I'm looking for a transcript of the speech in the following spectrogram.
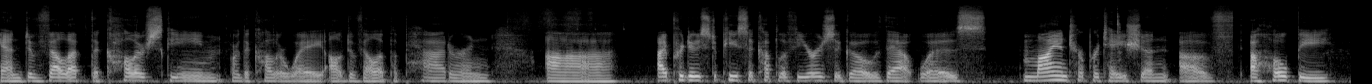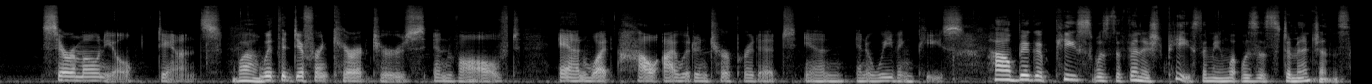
and develop the color scheme or the colorway. I'll develop a pattern. Uh, I produced a piece a couple of years ago that was my interpretation of a Hopi ceremonial dance Wow. with the different characters involved and what how I would interpret it in, in a weaving piece. How big a piece was the finished piece? I mean, what was its dimensions?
